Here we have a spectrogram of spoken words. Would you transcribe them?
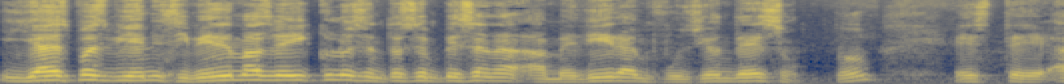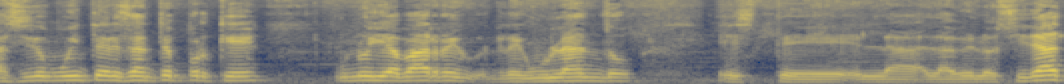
y ya después viene, si vienen más vehículos, entonces empiezan a, medir en función de eso, ¿no? Este, ha sido muy interesante porque uno ya va regulando este, la, velocidad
